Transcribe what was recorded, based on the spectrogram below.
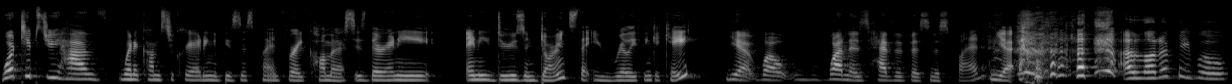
What tips do you have when it comes to creating a business plan for e-commerce? Is there any any do's and don'ts that you really think are key? yeah well one is have a business plan Yeah, a lot of people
